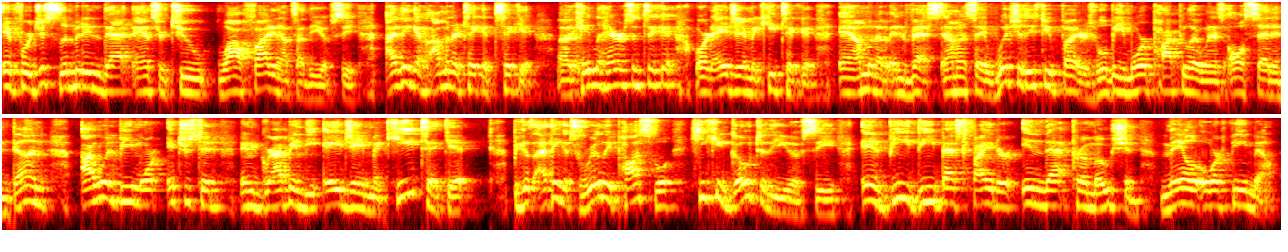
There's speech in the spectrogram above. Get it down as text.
if we're just limiting that answer to while fighting outside the UFC, I think if I'm going to take a ticket, a Kayla Harrison ticket or an AJ McKee ticket, and I'm going to invest and I'm going to say which of these two fighters will be more popular when it's all said and done, I would be more interested in grabbing the AJ McKee ticket because I think it's really possible he can go to the UFC and be the best fighter in that promotion, male or female,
